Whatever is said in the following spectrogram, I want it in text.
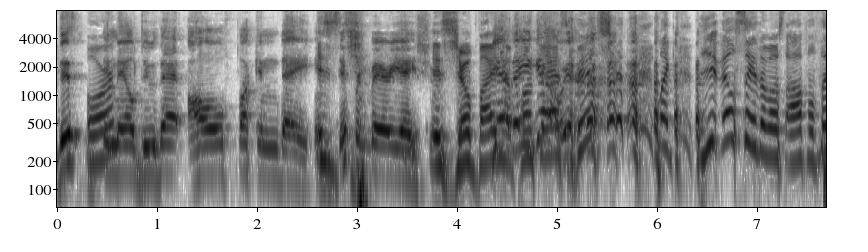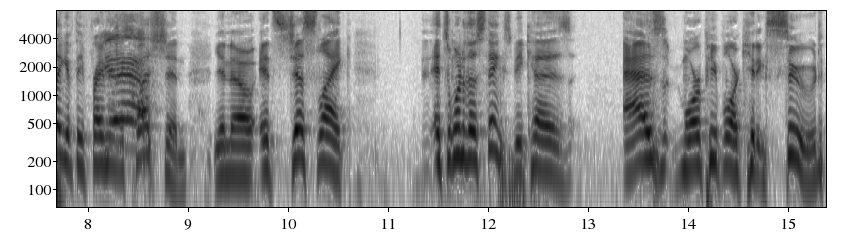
this or- and they'll do that all fucking day in Is- different variations. Is Joe Biden Yeah, a punk ass bitch? like they'll say the most awful thing if they frame it in a question. You know, it's just like it's one of those things because as more people are getting sued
